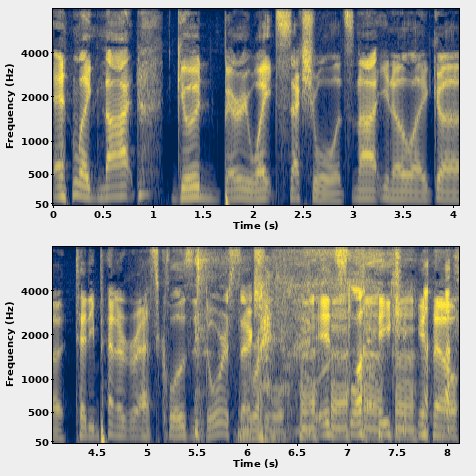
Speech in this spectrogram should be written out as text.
and like not good Barry White sexual. It's not you know like uh, Teddy Pendergrass close the door sexual. It's like you know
